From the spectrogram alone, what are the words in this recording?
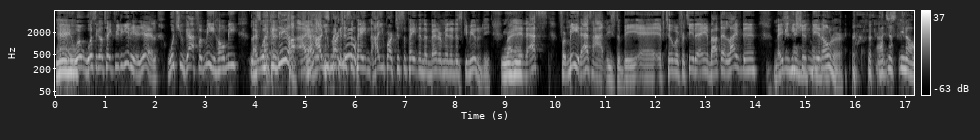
Hey, Mhm. what, what's it gonna take for you to get here? Yeah. What you got for me, homie? Like make a deal, How, I- right? how you Let's make a deal. participating how you participating in the betterment of this community. Right. Mhm. And that's for me, that's how it needs to be. And if Tillman Fertitta ain't about that life, then maybe he shouldn't be an owner. I just, you know,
